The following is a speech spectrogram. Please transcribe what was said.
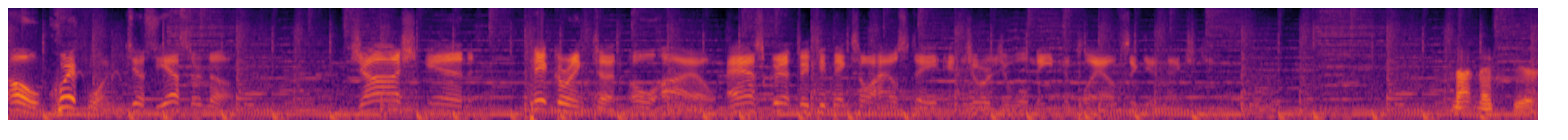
Oh, quick one. Just yes or no. Josh in Pickerington, Ohio. Ask Griff if he thinks Ohio State and Georgia will meet in the playoffs again next year. Not next year,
